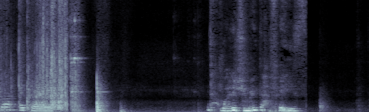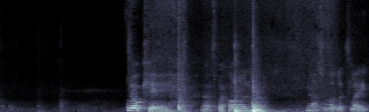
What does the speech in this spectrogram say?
But okay. Why did you make that face? Okay, that's back on. That's what that looks like.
